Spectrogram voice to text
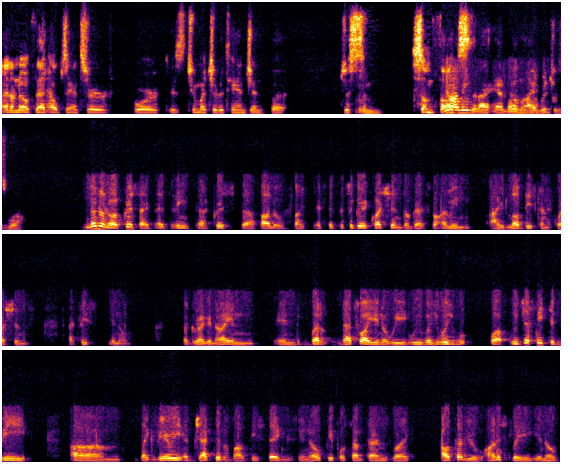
I don't know if that helps answer or is too much of a tangent, but just some some thoughts no, I mean, that I have on language think, as well. No, no, no, Chris. I, I think uh, Chris uh, Paulo, like it's a, it's a great question, though, guys. I mean, I love these kind of questions. At least you know, uh, Greg and I, and and but that's why you know we we we, we well, we just need to be um, like very objective about these things. You know, people sometimes like I'll tell you honestly, you know,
